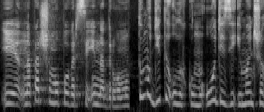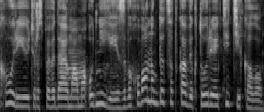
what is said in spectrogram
і на першому поверсі, і на другому. Тому діти у легкому одязі і менше хворіють, розповідає мама однієї з вихованок дитсадка Вікторія Тітікало.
